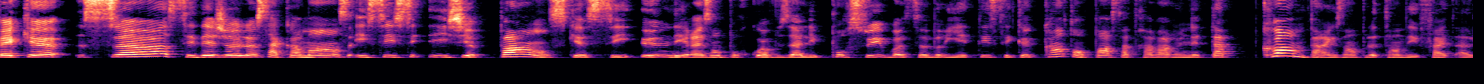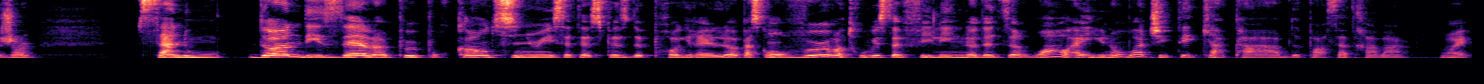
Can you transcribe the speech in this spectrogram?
Fait que ça, c'est déjà là, ça commence. Et, et je pense que c'est une des raisons pourquoi vous allez poursuivre votre sobriété. C'est que quand on passe à travers une étape comme par exemple le temps des fêtes à jeun, ça nous donne des ailes un peu pour continuer cette espèce de progrès-là. Parce qu'on veut retrouver ce feeling-là de dire Wow, hey, you know what, été capable de passer à travers. Ouais.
